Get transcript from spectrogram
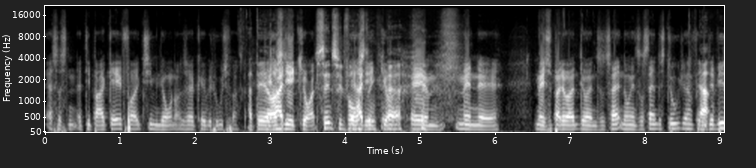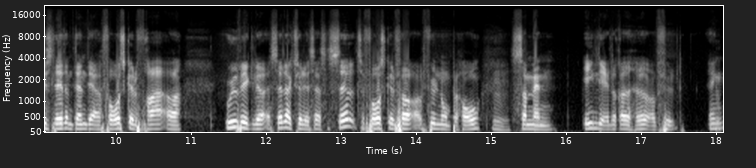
altså sådan, at de bare gav folk 10 millioner til at købe et hus for. Ja, det Det, er har de ikke gjort. sindssygt Det har de forskning. ikke gjort. Ja. Øhm, men, øh, men jeg synes bare, det var, det var interessant, nogle interessante studier, fordi ja. det viste lidt om den der forskel fra at udvikle og selvaktualisere sig selv til forskel for at opfylde nogle behov, Mm. som man egentlig allerede havde opfyldt. Ikke?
